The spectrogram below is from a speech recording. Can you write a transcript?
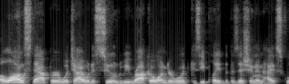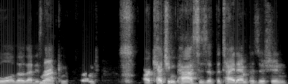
a long snapper, which I would assume to be Rocco Underwood because he played the position in high school, although that is right. not confirmed, are catching passes at the tight end position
